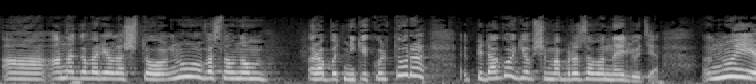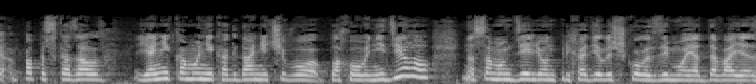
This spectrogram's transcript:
А, она говорила, что, ну, в основном работники культуры, педагоги, в общем, образованные люди. Ну и папа сказал, я никому никогда ничего плохого не делал. На самом деле он приходил из школы зимой, отдавая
